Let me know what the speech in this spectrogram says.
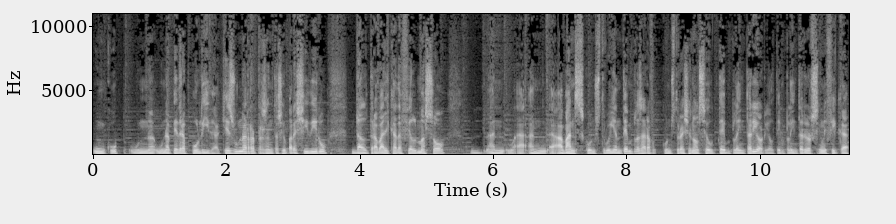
un cub, una, una pedra polida, que és una representació, per així dir-ho, del treball que ha de fer el maçó. En, en, abans construïen temples, ara construeixen el seu temple interior, i el temple interior significa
